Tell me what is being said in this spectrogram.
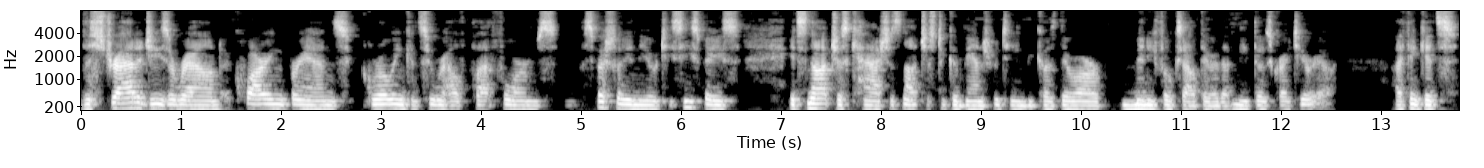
the strategies around acquiring brands, growing consumer health platforms, especially in the OTC space, it's not just cash, it's not just a good management team because there are many folks out there that meet those criteria. I think it's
